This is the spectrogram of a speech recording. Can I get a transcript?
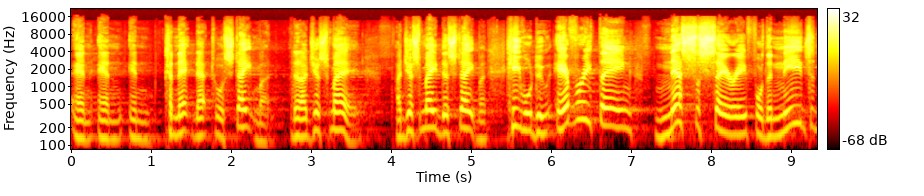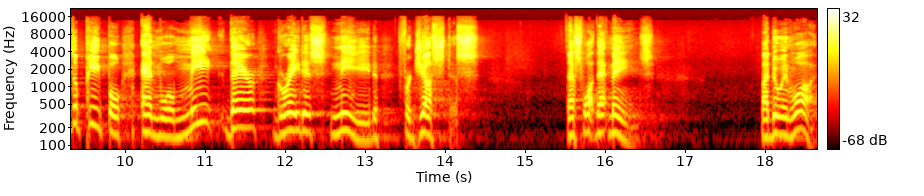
and, and, and connect that to a statement that I just made. I just made this statement. He will do everything necessary for the needs of the people and will meet their greatest need for justice. That's what that means. By doing what?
